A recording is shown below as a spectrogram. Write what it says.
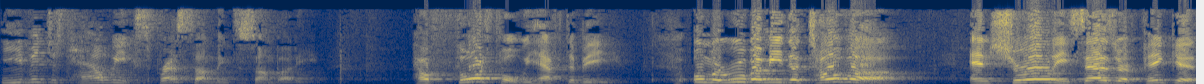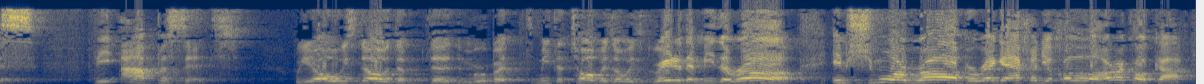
Even just how we express something to somebody, how thoughtful we have to be. Umaruba midatova, and surely says Rav Pincus, the opposite we always know the the, the Mita Tov is always greater than Mita Ra. Im Shmua Ra Berega Echad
